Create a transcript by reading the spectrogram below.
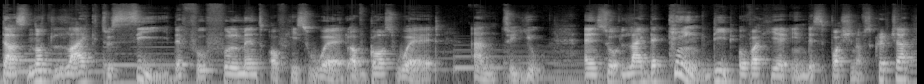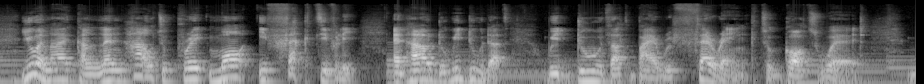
does not like to see the fulfillment of his word, of God's word unto you. And so, like the king did over here in this portion of scripture, you and I can learn how to pray more effectively. And how do we do that? We do that by referring to God's word.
